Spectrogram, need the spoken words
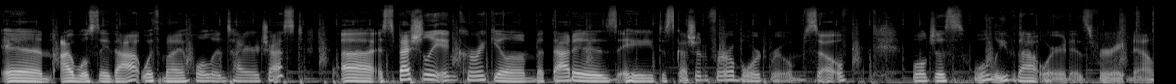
And I will say that with my whole entire chest, uh, especially in curriculum. But that is a discussion for a boardroom. So we'll just, we'll leave that where it is for right now.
